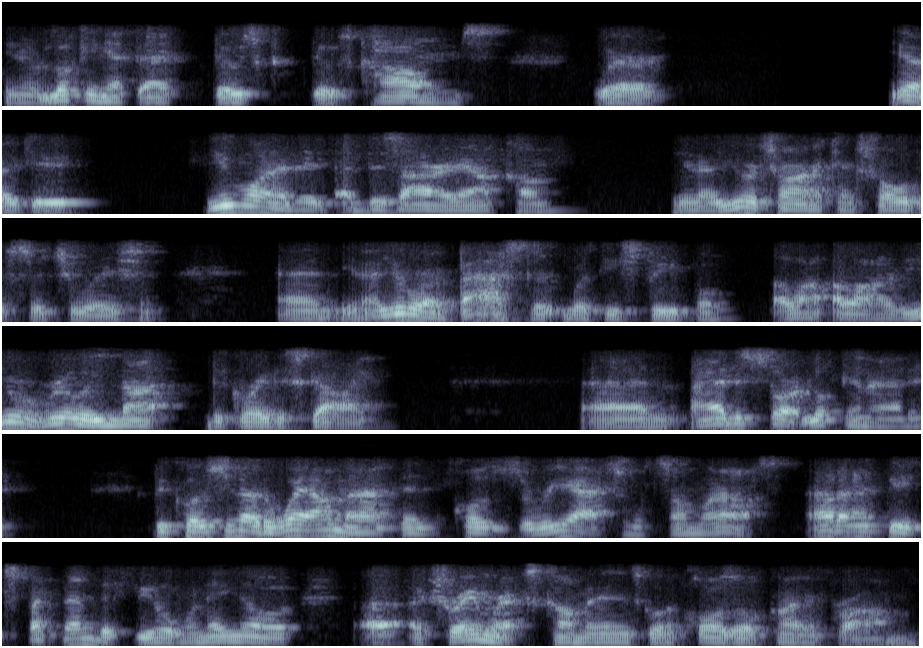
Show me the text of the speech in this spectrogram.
you know, looking at that those those columns where, you dude, you wanted a, a desired outcome. You know, you were trying to control the situation, and you know, you were a bastard with these people. A lot, a lot of you. You were really not the greatest guy, and I had to start looking at it because you know the way I'm acting causes a reaction with someone else. How do I expect them to feel when they know a, a train wreck's coming in is going to cause all kinds of problems?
